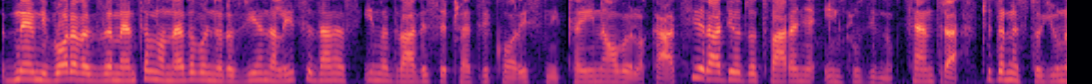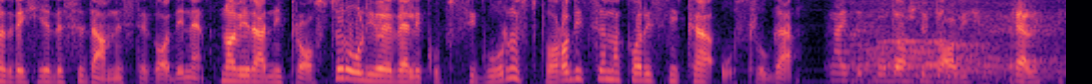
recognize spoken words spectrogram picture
Dnevni boravak za mentalno nedovoljno razvijena lica danas ima 24 korisnika i na ovoj lokaciji radi od otvaranja inkluzivnog centra 14. juna 2017. godine. Novi radni prostor ulio je veliku sigurnost porodicama korisnika usluga. Najzad smo došli do ovih prelepih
